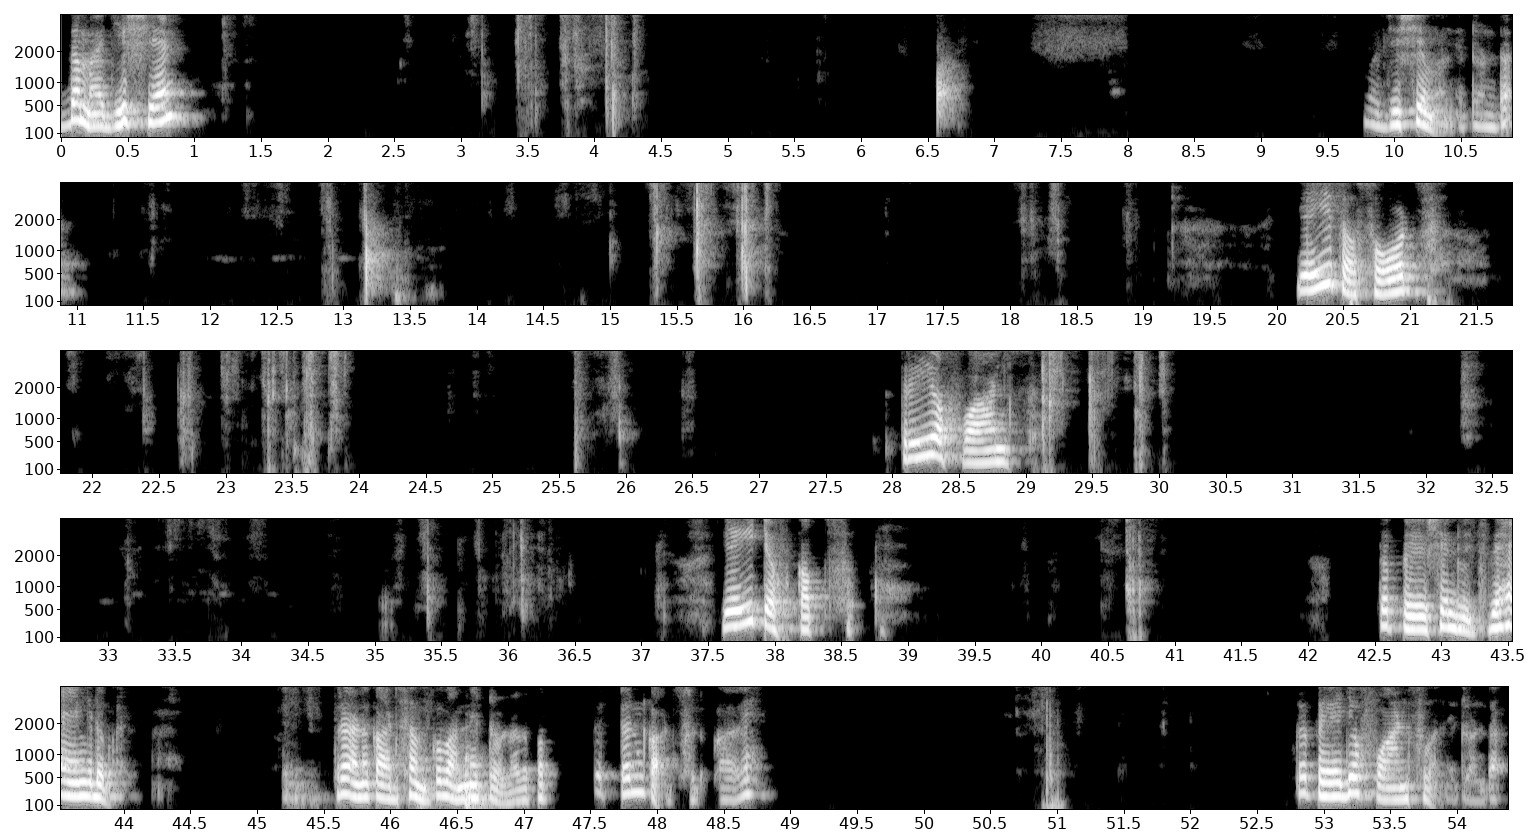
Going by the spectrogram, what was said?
the magician magician വന്നിട്ടുണ്ട് Ace of Swords. Three of Wands. Eight of Cups. The Patient which the hanged one ഇത്രയാണ് കാർഡ്സ് നമുക്ക് വന്നിട്ടുള്ളത്. പത്ത് ten cards എടുക്കാവേ. ഇവിടെ പേജ് ഓഫ് വാൺസ് വന്നിട്ടുണ്ട്.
